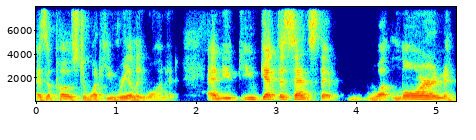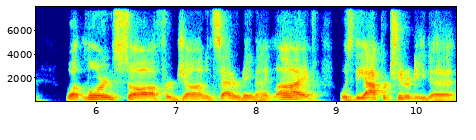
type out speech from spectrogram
as opposed to what he really wanted and you you get the sense that what lorne what lorne saw for john in saturday night live was the opportunity to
